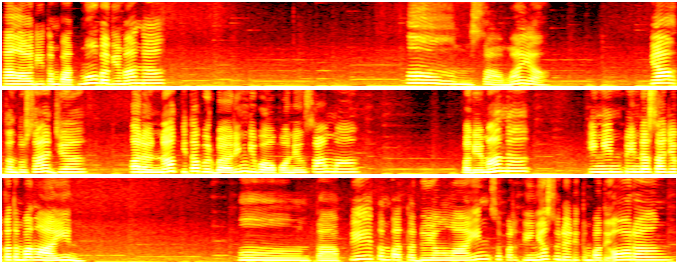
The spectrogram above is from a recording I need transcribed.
Kalau di tempatmu bagaimana? Hmm, sama ya? Ya, tentu saja. Karena kita berbaring di bawah pohon yang sama. Bagaimana? Ingin pindah saja ke tempat lain? Hmm, tapi tempat teduh yang lain sepertinya sudah ditempati orang.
